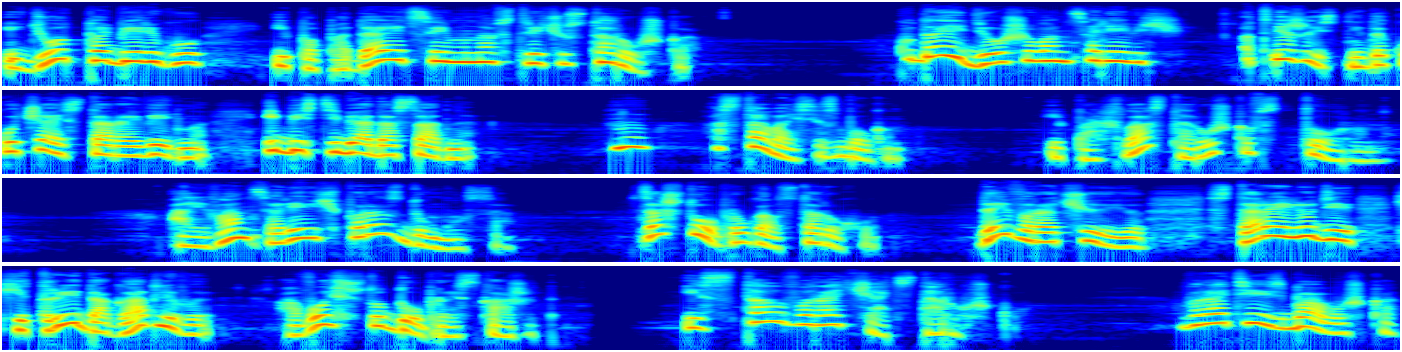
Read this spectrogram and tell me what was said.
идет по берегу и попадается ему навстречу старушка — «Куда идешь, Иван-царевич? Отвяжись, не докучай, старая ведьма, и без тебя досадно. Ну, оставайся с Богом». И пошла старушка в сторону. А Иван-царевич пораздумался. За что обругал старуху? Да и ворочу ее. Старые люди хитрые, догадливы, а вось что доброе скажет. И стал ворочать старушку. «Воротись, бабушка,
